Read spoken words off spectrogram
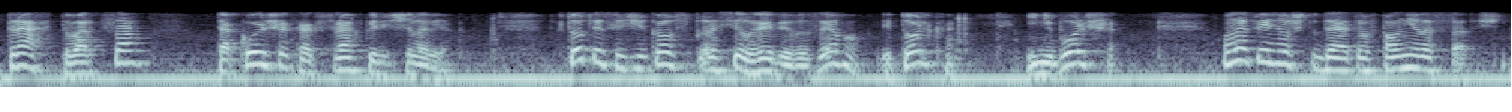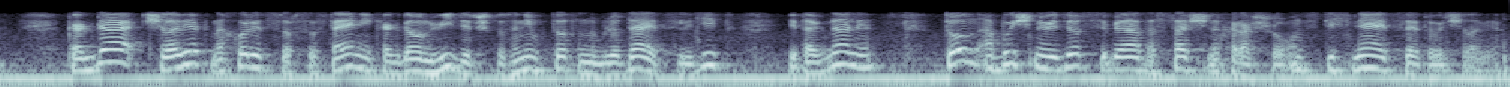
страх Творца такой же, как страх перед человеком. Кто-то из учеников спросил Рэби Везегу, и только, и не больше. Он ответил, что да, этого вполне достаточно. Когда человек находится в состоянии, когда он видит, что за ним кто-то наблюдает, следит и так далее, то он обычно ведет себя достаточно хорошо, он стесняется этого человека.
